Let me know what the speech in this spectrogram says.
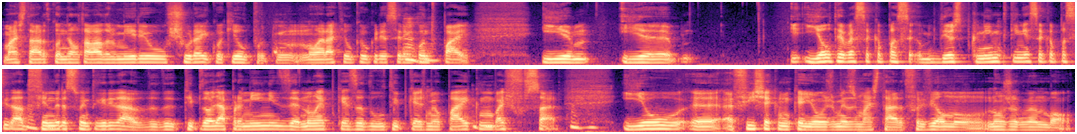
mais tarde, quando ele estava a dormir, eu chorei com aquilo, porque não era aquilo que eu queria ser enquanto pai. E. hum, e eh, e, e ele teve essa capacidade, desde pequenino, que tinha essa capacidade de defender a sua integridade, de, de, tipo de olhar para mim e dizer: Não é porque és adulto e porque és meu pai que me vais forçar. E eu, eh, a ficha que me caiu uns meses mais tarde foi vê-lo num, num jogo de handball,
